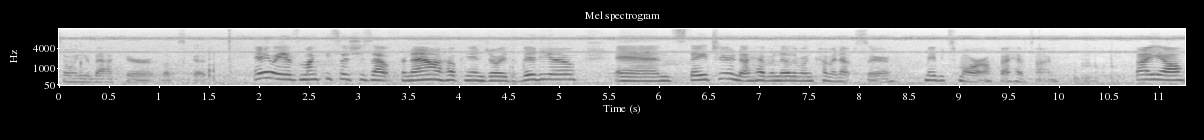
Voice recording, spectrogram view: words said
So when you're back here, it looks good. Anyways, Monkey says she's out for now. I hope you enjoyed the video. And stay tuned. I have another one coming up soon. Maybe tomorrow if I have time. Bye, y'all.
